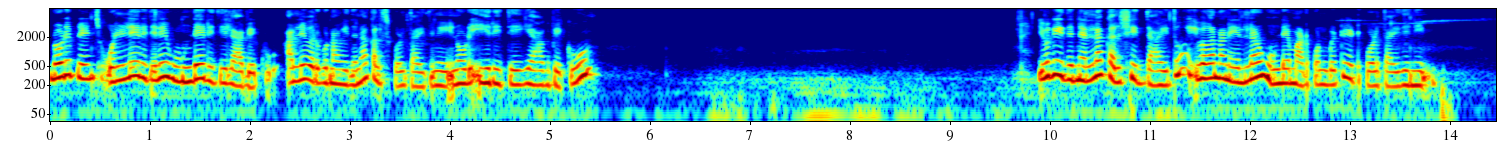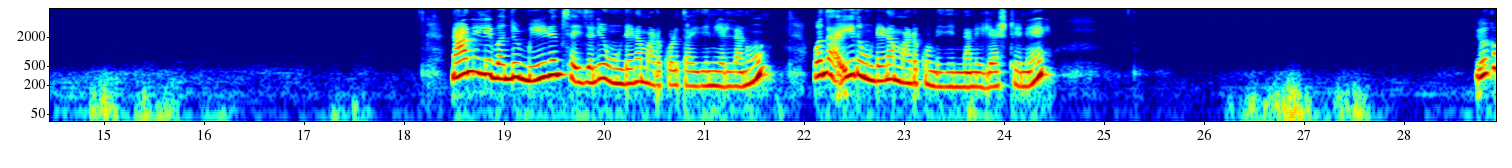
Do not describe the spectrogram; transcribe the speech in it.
ನೋಡಿ ಫ್ರೆಂಡ್ಸ್ ಒಳ್ಳೆ ರೀತಿಯಲ್ಲಿ ಉಂಡೆ ರೀತಿಯಲ್ಲಿ ಆಗಬೇಕು. ಅಲ್ಲಿವರೆಗೂ ನಾವು ಇದನ್ನು ಕಲಿಸ್ಕೊಳ್ತಾ ಇದ್ದೀನಿ. ನೋಡಿ ಈ ರೀತಿಯಾಗಿ ಆಗಬೇಕು. ಇವಾಗ ಇದನ್ನೆಲ್ಲ ಕಲಿಸಿದ್ದಾಯಿತು. ಇವಾಗ ನಾನು ಎಲ್ಲರೂ ಉಂಡೆ ಮಾಡ್ಕೊಂಡ್ಬಿಟ್ಟು ಇಟ್ಕೊಳ್ತಾ ಇದ್ದೀನಿ. ನಾನಿಲ್ಲಿ ಬಂದು ಮೀಡಿಯಮ್ ಸೈಜಲ್ಲಿ ಉಂಡೆನ ಮಾಡ್ಕೊಳ್ತಾ ಇದ್ದೀನಿ ಎಲ್ಲನೂ. ಒಂದು ಐದು ಉಂಡೆನ ಮಾಡ್ಕೊಂಡಿದ್ದೀನಿ ನಾನು ಇಲ್ಲಿ ಅಷ್ಟೇ ಇವಾಗ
